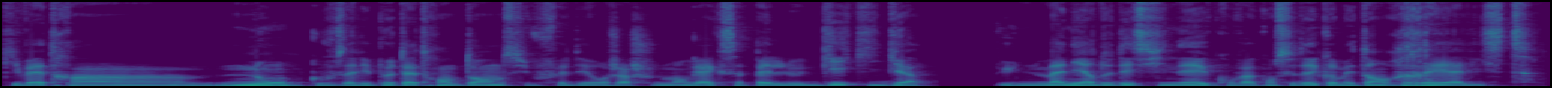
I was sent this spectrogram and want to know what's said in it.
qui va être un nom que vous allez peut-être entendre si vous faites des recherches sur le manga qui s'appelle le Gekiga, une manière de dessiner qu'on va considérer comme étant réaliste.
